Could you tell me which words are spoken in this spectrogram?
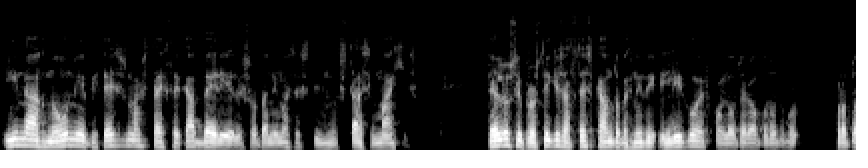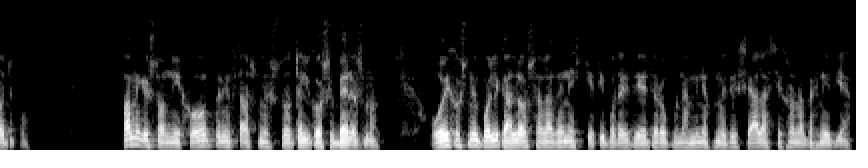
ή να αγνοούν οι επιθέσεις μας στα εχθρικά barriers όταν είμαστε στην στάση μάχης. Τέλος, οι προσθήκες αυτές κάνουν το παιχνίδι λίγο ευκολότερο από το πρωτότυπο. Πάμε και στον ήχο πριν φτάσουμε στο τελικό συμπέρασμα. Ο ήχος είναι πολύ καλός, αλλά δεν έχει και τίποτα ιδιαίτερο που να μην έχουμε δει σε άλλα σύγχρονα παιχνίδια.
